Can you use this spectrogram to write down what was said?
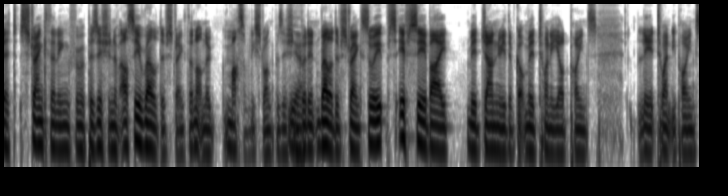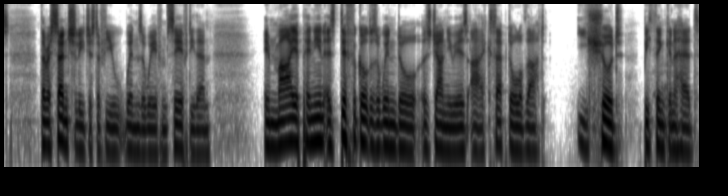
at strengthening from a position of I'll say relative strength. They're not in a massively strong position, Yeah. but in relative strength. So if if say by mid January they've got mid twenty odd points, late twenty points, they're essentially just a few wins away from safety then. In my opinion, as difficult as a window as January is, I accept all of that. You should be thinking ahead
